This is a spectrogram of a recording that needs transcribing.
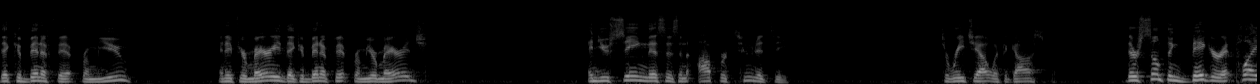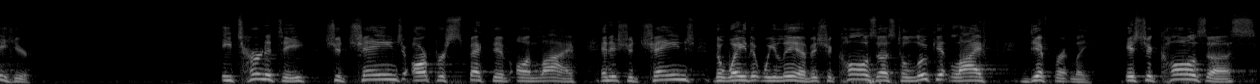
that could benefit from you. And if you're married, they could benefit from your marriage and you seeing this as an opportunity to reach out with the gospel. There's something bigger at play here. Eternity should change our perspective on life, and it should change the way that we live. It should cause us to look at life differently. It should cause us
